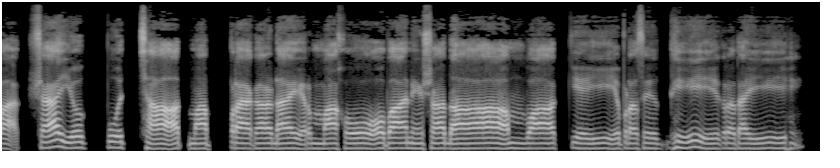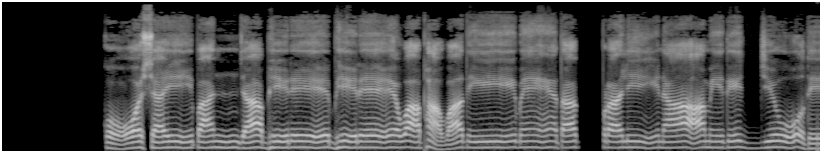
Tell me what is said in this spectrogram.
പക്ഷയുക്പുച്ഛാത്മപ്രകടൈർമഹോപനിഷദാം വാക്യൈ പ്രസിദ്ധീകൃതൈ. കോശൈ പഞ്ചഭിരേഭിരേവ ഭവതീമേതത്പ്രലീനാമിതി ജ്യോതി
